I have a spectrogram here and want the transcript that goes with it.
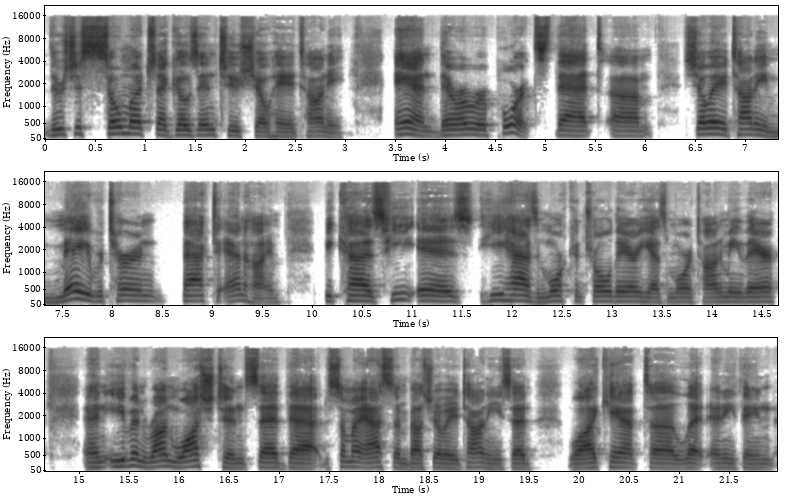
There's just so much that goes into Shohei Ohtani. And there are reports that um, Shohei Ohtani may return back to Anaheim because he is he has more control there he has more autonomy there. And even ron washington said that somebody asked him about shohei ohtani he said well i can't uh, let anything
